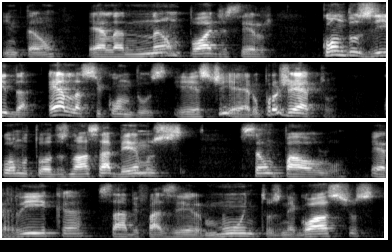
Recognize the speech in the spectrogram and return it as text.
então ela não pode ser conduzida, ela se conduz. Este era o projeto. Como todos nós sabemos, São Paulo é rica, sabe fazer muitos negócios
